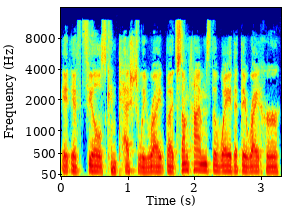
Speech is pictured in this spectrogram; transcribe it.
it, it feels contextually right, but sometimes the way that they write her,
